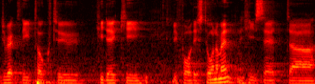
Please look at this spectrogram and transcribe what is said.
directly talk to Hideki before this tournament? And he said, uh,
